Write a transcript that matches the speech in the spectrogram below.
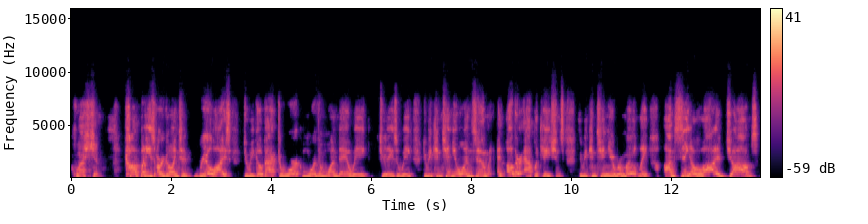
question. Companies are going to realize do we go back to work more than one day a week, two days a week? Do we continue on Zoom and other applications? Do we continue remotely? I'm seeing a lot of jobs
